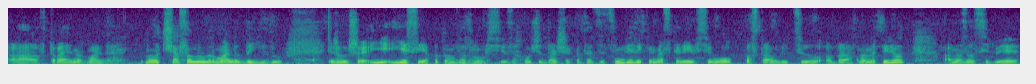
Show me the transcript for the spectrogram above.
А вторая нормально. Ну, вот сейчас она нормально доеду. Я же говорю, что е- если я потом вернусь и захочу дальше кататься этим великом, я, скорее всего, поставлю цю обратно наперед, а назад себе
